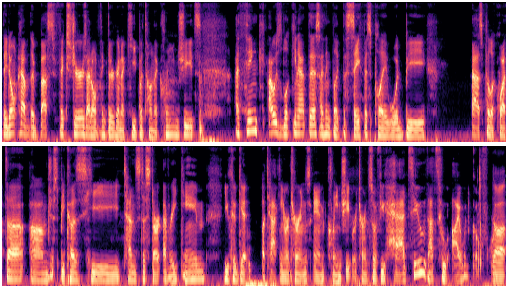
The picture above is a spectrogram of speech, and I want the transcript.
They don't have the best fixtures. I don't think they're going to keep a ton of clean sheets. I think I was looking at this. I think like the safest play would be Azpilicueta, um, just because he tends to start every game. You could get attacking returns and clean sheet returns. So if you had to, that's who I would go for. Uh,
